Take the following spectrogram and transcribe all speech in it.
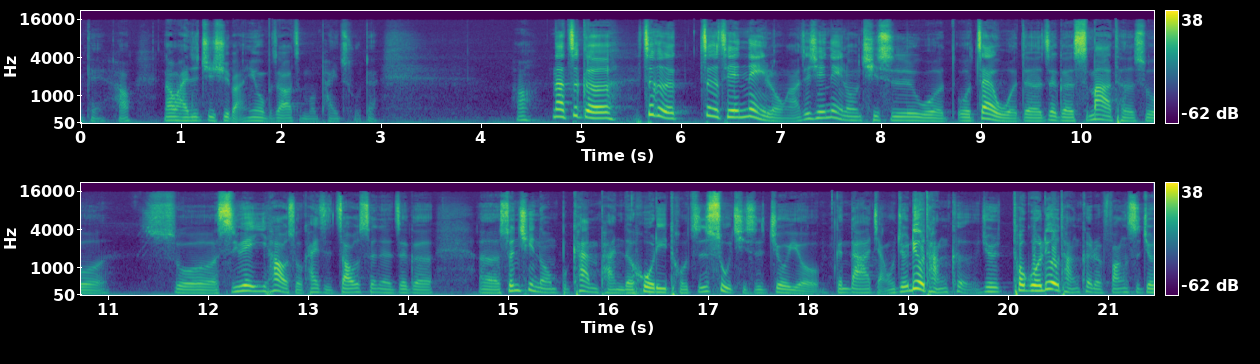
？OK，好，那我还是继续吧，因为我不知道怎么排除的。好，那这个这个这个这些内容啊，这些内容其实我我在我的这个 Smart 所所十月一号所开始招生的这个。呃，孙庆龙不看盘的获利投资术，其实就有跟大家讲，我就六堂课就是透过六堂课的方式，就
